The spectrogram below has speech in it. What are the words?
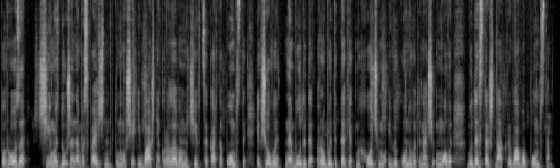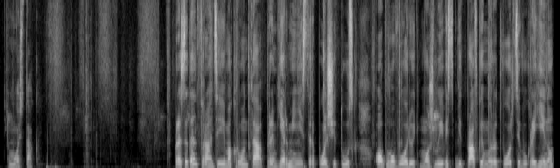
погрози чимось дуже небезпечним, тому що і башня королева мечів це карта помсти. Якщо ви не будете робити так, як ми хочемо, і виконувати наші умови, буде страшна кривава помста. Тому ось так. Президент Франції Макрон та прем'єр-міністр Польщі Туск обговорюють можливість відправки миротворців в Україну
